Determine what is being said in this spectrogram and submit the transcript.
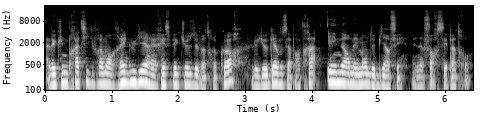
Avec une pratique vraiment régulière et respectueuse de votre corps, le yoga vous apportera énormément de bienfaits, mais ne forcez pas trop.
